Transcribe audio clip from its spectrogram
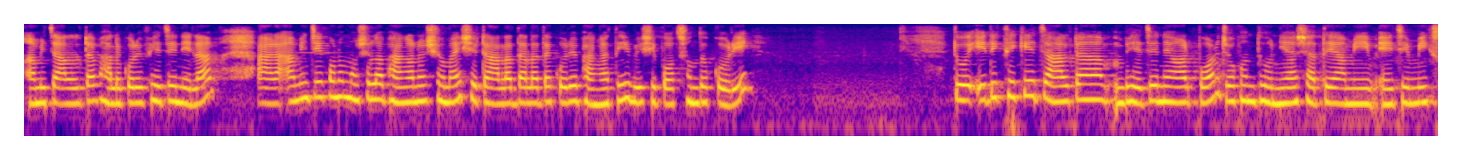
আমি চালটা ভালো করে ভেজে নিলাম। আর আমি যে কোনো মশলা ভাঙানোর সময় সেটা আলাদা আলাদা করে ভাঙাতেই বেশি পছন্দ করি। তো এদিক থেকে চালটা ভেজে নেওয়ার পর যখন ধনিয়ার সাথে আমি এই যে মিক্স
